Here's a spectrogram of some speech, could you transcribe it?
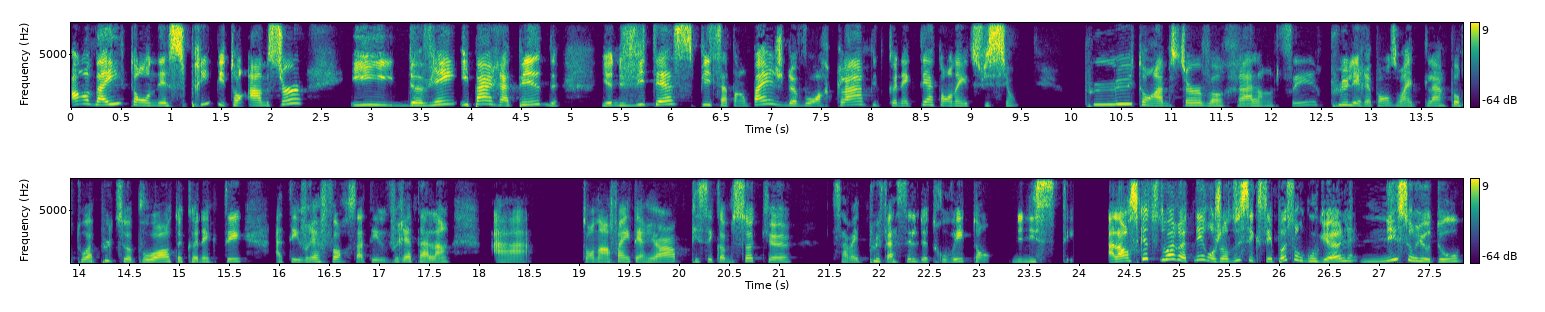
envahit ton esprit, puis ton hamster, il devient hyper rapide, il y a une vitesse, puis ça t'empêche de voir clair puis de connecter à ton intuition. Plus ton hamster va ralentir, plus les réponses vont être claires pour toi, plus tu vas pouvoir te connecter à tes vraies forces, à tes vrais talents, à ton enfant intérieur. Puis c'est comme ça que ça va être plus facile de trouver ton unicité. Alors, ce que tu dois retenir aujourd'hui, c'est que c'est pas sur Google, ni sur YouTube,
